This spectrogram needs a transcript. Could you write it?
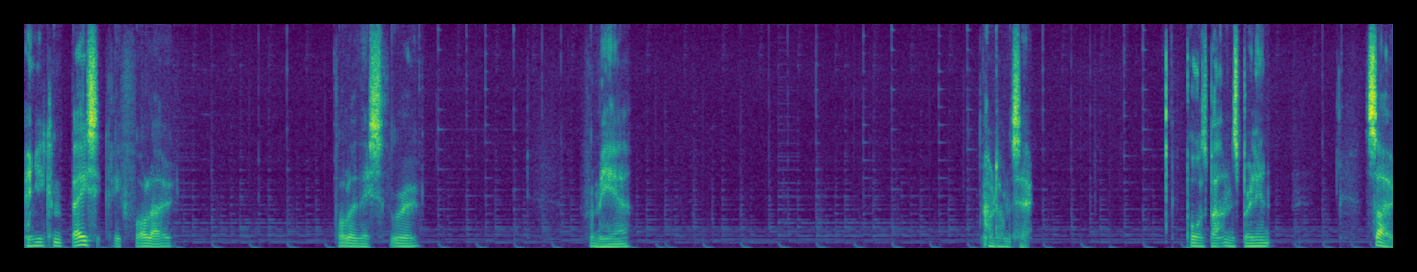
and you can basically follow follow this through from here. Hold on a sec. Pause button's brilliant. So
